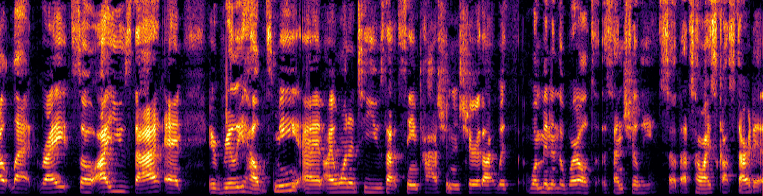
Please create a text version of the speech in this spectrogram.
outlet, right? So I use that and it really helped me. And I wanted to use that same passion and share that with women in the world, essentially. So that's how I got started.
